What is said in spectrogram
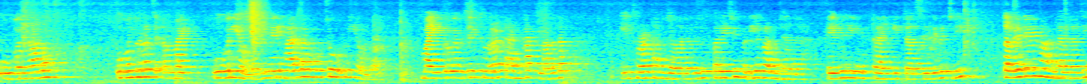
ਓਵਨ ਨਾਲੋਂ। ਓਵਨ ਥੋੜਾ ਮਾਈਕ ਓਵਰ ਹੀ ਆਉਂਦਾ ਜੀ, ਮੇਰੇ ਹਰ ਵਾਰ ਮੂੰਹ ਚ ਓਵਰ ਹੀ ਆਉਂਦਾ। ਮਾਈਕ੍ਰੋਵੇਵ 'ਚ ਵੀ ਥੋੜਾ ਟਾਈਮ ਘੱਟ ਲੱਗਦਾ, ਇਹ ਥੋੜਾ ਟਾਈਮ ਜ਼ਿਆਦਾ ਲੱਗਦਾ ਜੀ ਪਰ ਇਹ 'ਚ ਵੀ ਵਧੀਆ ਬਣ ਜਾਂਦਾ। ਕਈ ਵਾਰੀ ਟਰਾਈ ਕੀਤਾ ਸੀ, ਇਹਦੇ ਵਿੱਚ ਵੀ ਤਵੇ ਤੇ ਵੀ ਬਣ ਜਾਂਦਾ ਜੀ,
